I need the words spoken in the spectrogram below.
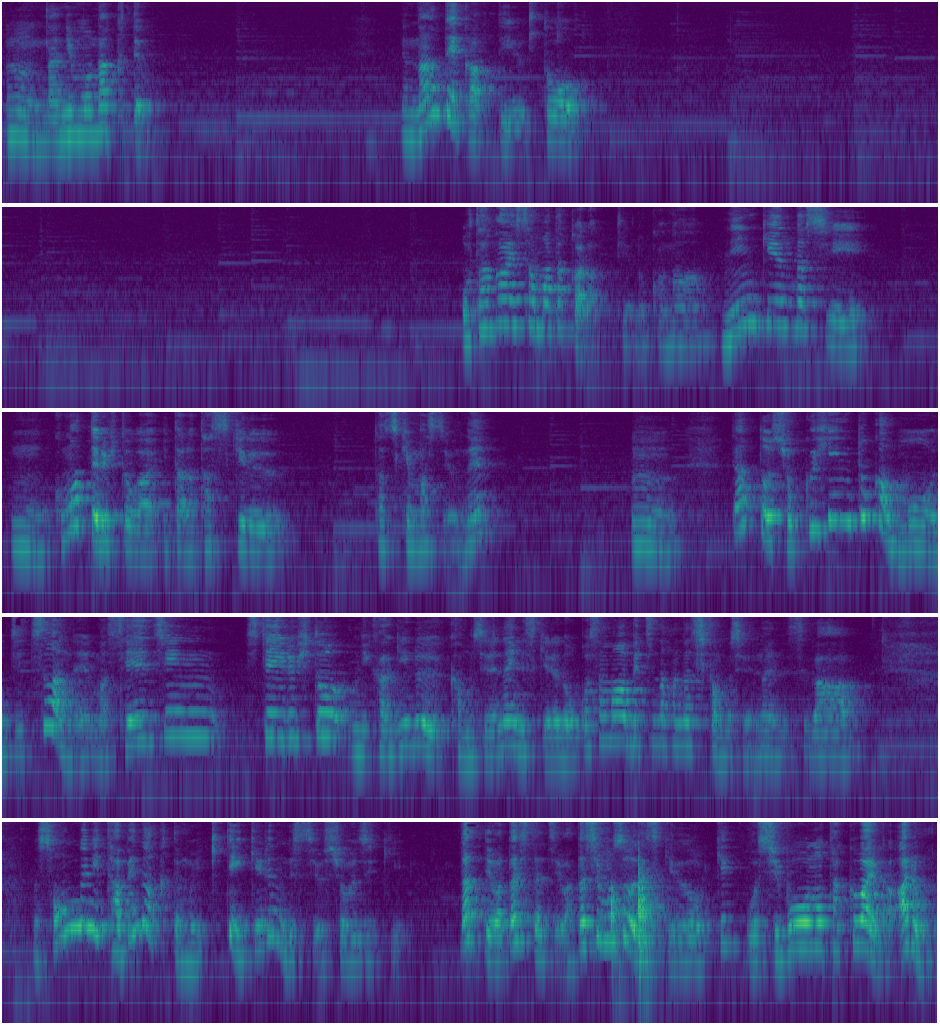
うん何もなくても。なんでかっていうとお互い様だからっていうのかな。人間だし、うん、困ってる人がいたら助ける助けますよね。うん、であと食品とかも実はね、まあ、成人している人に限るかもしれないんですけれどお子様は別の話かもしれないんですがそんなに食べなくても生きていけるんですよ正直。だって私たち私もそうですけど結構脂肪の蓄えがあるもん。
